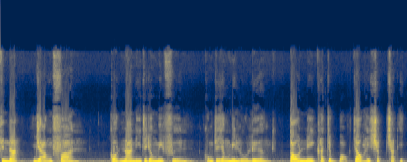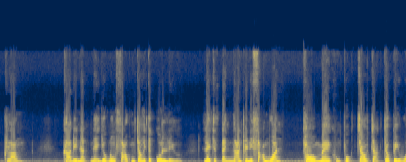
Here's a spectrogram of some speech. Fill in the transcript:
สินะ อย่างฟาน ก่อนหน้านี้จะยังไม่ฟื้น คงจะยังไม่รู้เรื่อง ตอนนี้ข้าจะบอกเจ้าให้ชัดๆอีกครั้งข้าได้นัดแนะยกน้องสาวของเจ้าให้ตระกูลหลิว และจะแต่งงานภายในสามวัน พ่อแม่ของพวกเจ้าจากเจ้าไปไว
